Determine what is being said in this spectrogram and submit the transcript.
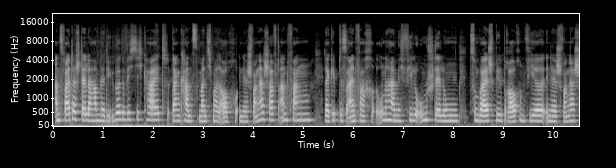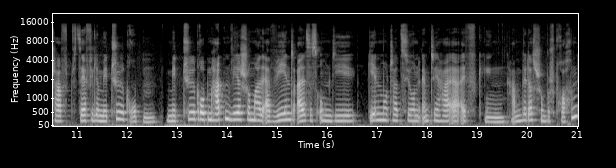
An zweiter Stelle haben wir die Übergewichtigkeit. Dann kann es manchmal auch in der Schwangerschaft anfangen. Da gibt es einfach unheimlich viele Umstellungen. Zum Beispiel brauchen wir in der Schwangerschaft sehr viele Methylgruppen. Methylgruppen hatten wir schon mal erwähnt, als es um die Genmutation MTHRF ging. Haben wir das schon besprochen?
